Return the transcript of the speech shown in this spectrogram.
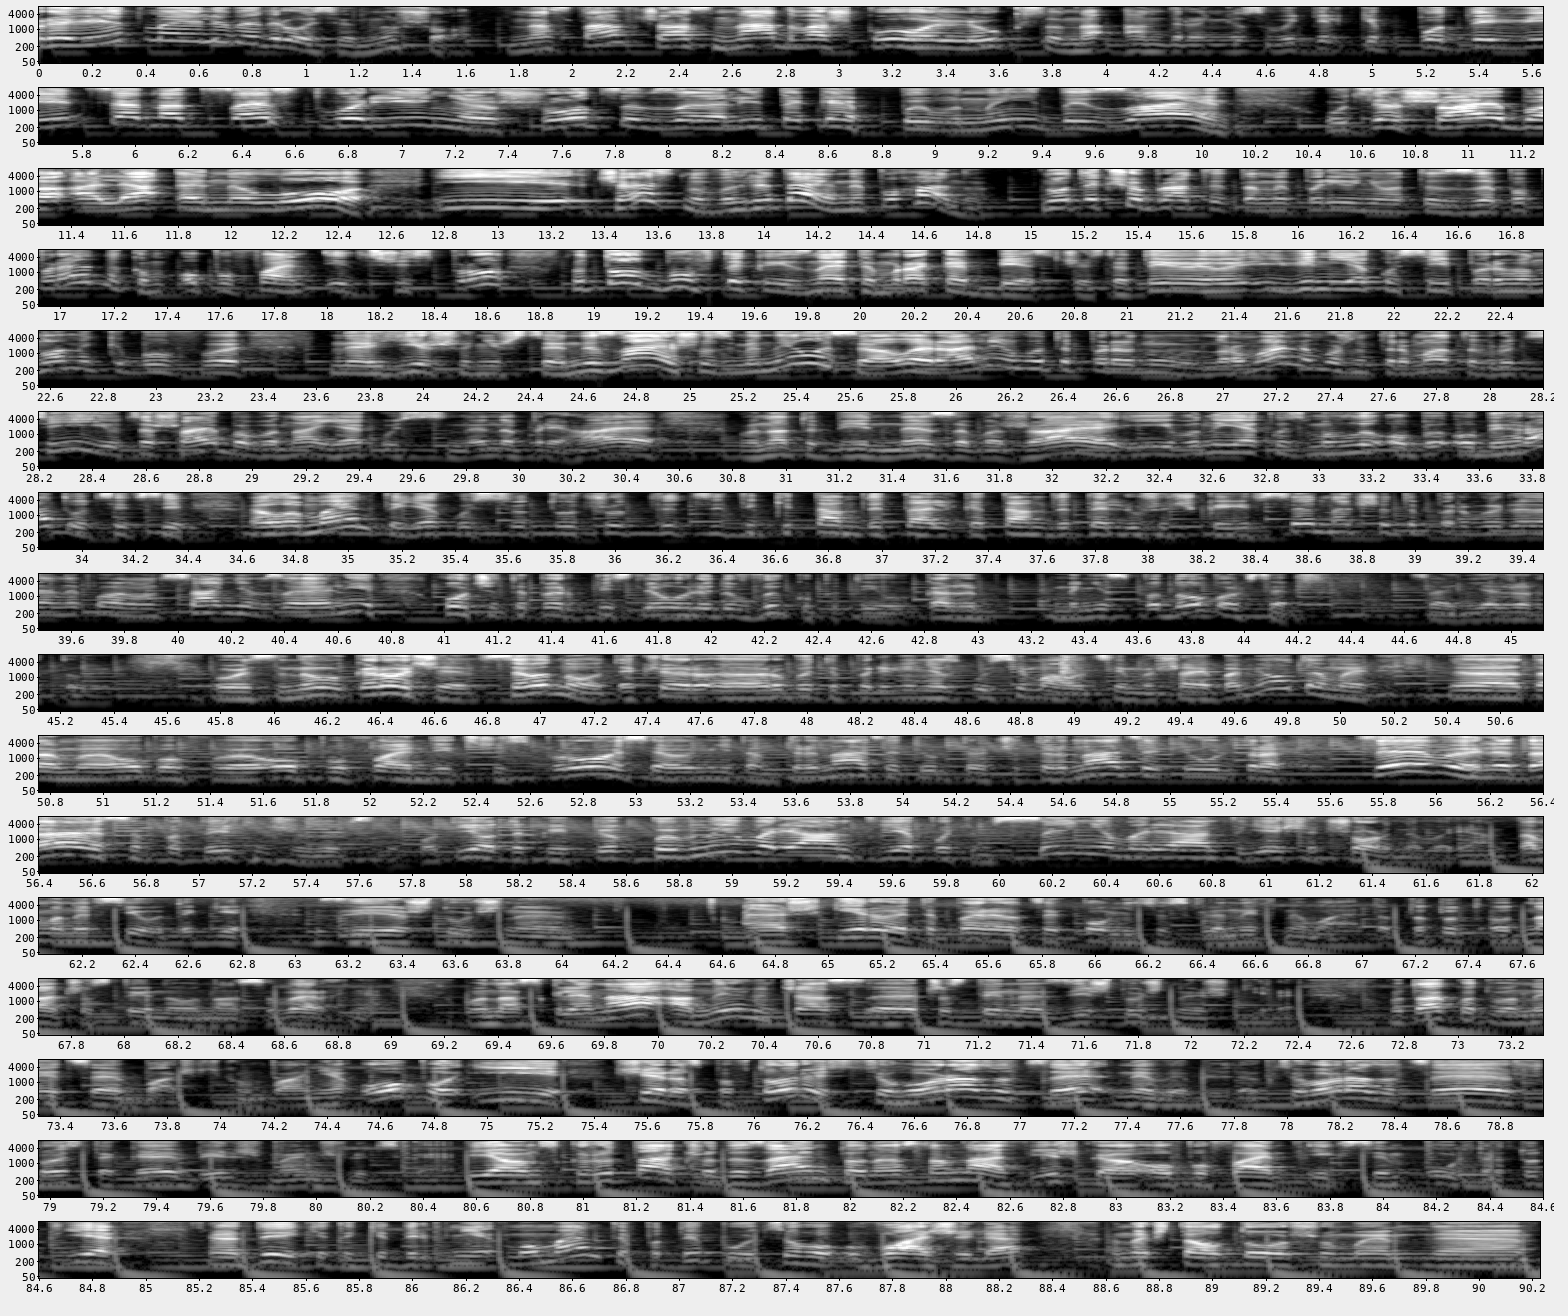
Привіт, мої любі друзі! Ну що, настав час надважкого люксу на Андронюс. Ви тільки подивіться на це створіння. Що це взагалі таке? Пивний дизайн. У ця шайба а-ля НЛО. І чесно, виглядає непогано. Ну от якщо брати там і порівнювати з попередником Oppo Find X6 Pro, ну то був такий, знаєте, мракобес чисто. Ти його- він якось і по ергономіки був е, гірше, ніж це. Не знаю, що змінилося, але реально його тепер ну нормально можна тримати в руці, і ця шайба вона якось не напрягає, вона тобі не заважає. І вони якось змогли об, обіграти оці всі елементи, якось от, от, що ти- це такі там деталька, там деталюшечка, і все, наче тепер виглядає непогано. От Саня взагалі хоче тепер після огляду викупити його. Каже, мені сподобався. Сань, я жартую. Ось, ну коротше, все одно, от, якщо е, робити порівняння з усіма цими шайбометами, е, там е, Oppo, Find X6 Pro, Xiaomi там 13 Ultra, 14 Ultra, це виглядає симпатичніше за всіх. От є отакий пив- пивний варіант, є потім синій варіант, є ще чорний варіант. Там вони всі отакі зі штучною. Е, Шкірою тепер оцих повністю скляних немає. Тобто тут одна частина у нас верхня, вона скляна, а нижня час, е, частина зі штучної шкіри. Отак от вони це бачать, компанія Oppo. І ще раз повторюсь, цього разу це не виблядок. Цього разу це щось таке більш-менш людське. І я вам скажу так, що дизайн то не основна фішка Oppo Find X7 Ultra. Тут є е, деякі такі дрібні моменти по типу цього важеля, на кшталт того, що ми е, е,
